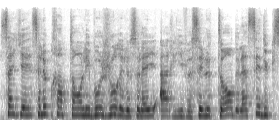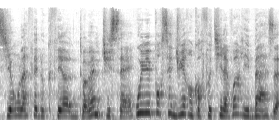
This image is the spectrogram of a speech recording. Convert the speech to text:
Ça y est, c'est le printemps, les beaux jours et le soleil arrivent. C'est le temps de la séduction, la séduction, toi-même tu sais. Oui, mais pour séduire, encore faut-il avoir les bases.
